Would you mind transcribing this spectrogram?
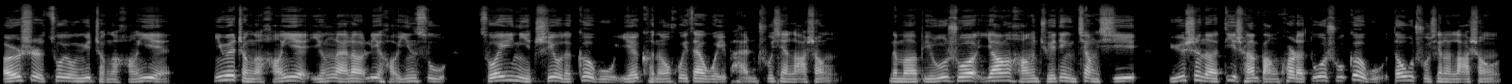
而是作用于整个行业，因为整个行业迎来了利好因素，所以你持有的个股也可能会在尾盘出现拉升。那么，比如说央行决定降息，于是呢，地产板块的多数个股都出现了拉升。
